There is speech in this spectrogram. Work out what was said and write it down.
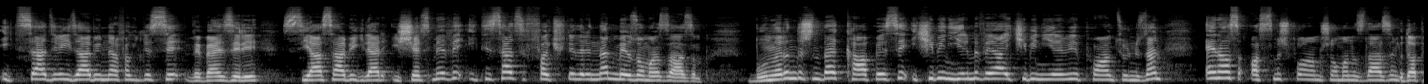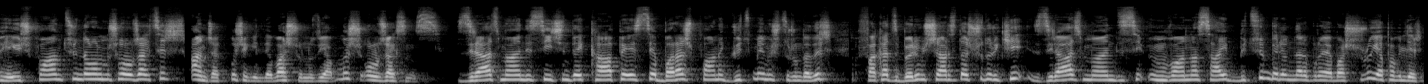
İktisadi ve İdari Bilimler Fakültesi ve benzeri siyasal bilgiler, işletme ve iktisat fakültelerinden mezun olmanız lazım. Bunların dışında KPSS 2020 veya 2021 puan türünüzden en az 60 puan almış olmanız lazım. Bu da P3 puan türünden olmuş olacaktır. Ancak bu şekilde başvurunuzu yapmış olacaksınız. Ziraat mühendisi için de KPSS baraj puanı gütmemiş durumdadır. Fakat bölüm şartı da şudur ki ziraat mühendisi ünvanına sahip bütün bölümler buraya başvuru yapabilir.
